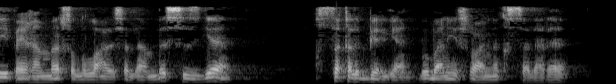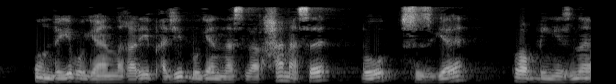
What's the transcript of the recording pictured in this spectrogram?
ey payg'ambar sallallohu alayhi vasallam biz sizga qissa qilib bergan bu bani isroilni qissalari undagi bo'lgan g'arib ajib bo'lgan narsalar hammasi bu sizga robbingizni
